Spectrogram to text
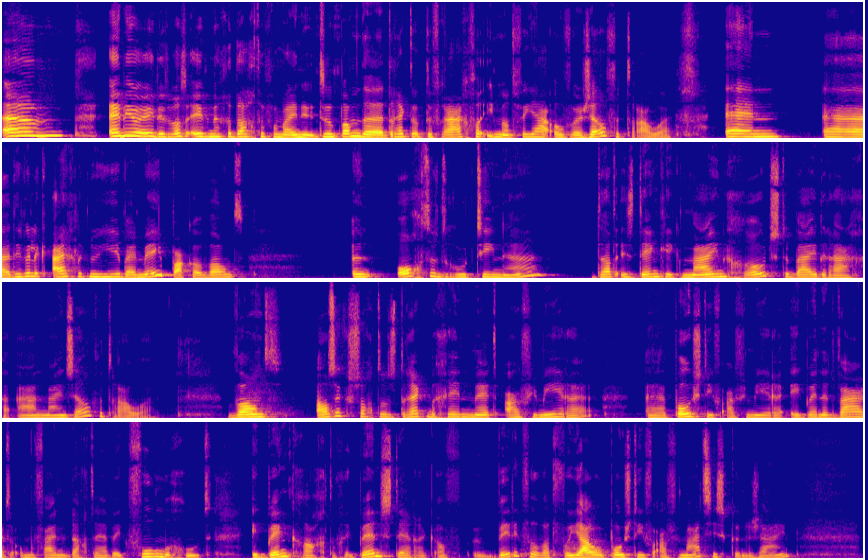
Um, anyway, dit was even een gedachte voor mij nu. Toen kwam de, direct ook de vraag van iemand: van ja, over zelfvertrouwen. En uh, die wil ik eigenlijk nu hierbij meepakken, want een ochtendroutine dat is denk ik mijn grootste bijdrage aan mijn zelfvertrouwen. Want als ik ochtends direct begin met affirmeren, uh, positief affirmeren, ik ben het waard om een fijne dag te hebben, ik voel me goed, ik ben krachtig, ik ben sterk, of weet ik veel wat voor jou positieve affirmaties kunnen zijn.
